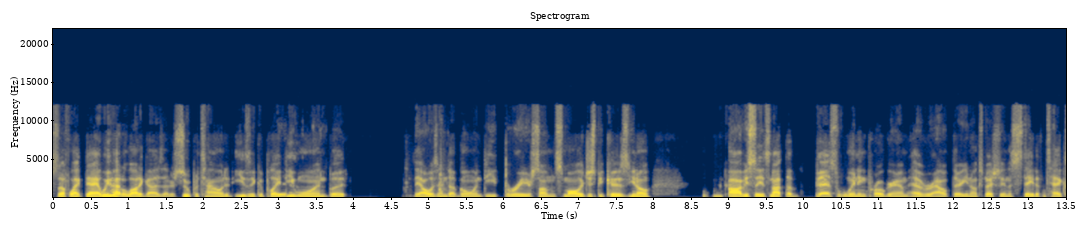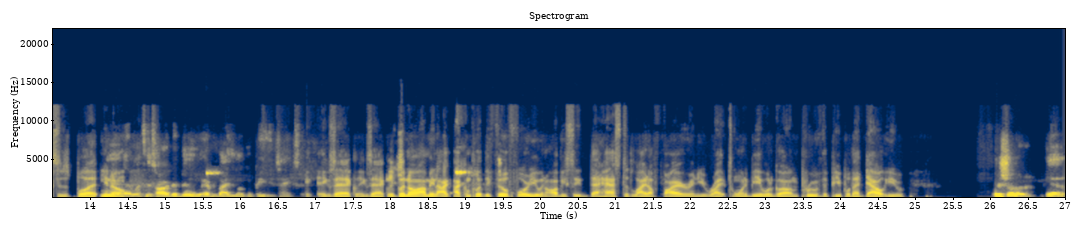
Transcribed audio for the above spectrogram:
stuff like that. We've had a lot of guys that are super talented, easily could play yeah. D one, but they always end up going D3 or something smaller just because, you know, obviously it's not the best winning program ever out there, you know, especially in the state of Texas. But you yeah, know, which is hard to do. Everybody's gonna compete in Texas. Exactly, exactly. But no, I mean, I, I completely feel for you, and obviously that has to light a fire in you, right, to want to be able to go out and prove the people that doubt you. For sure, yeah,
